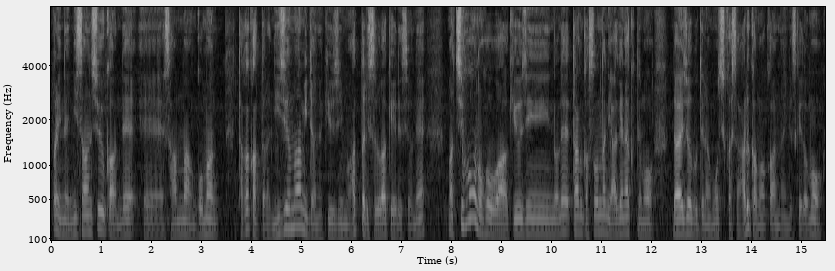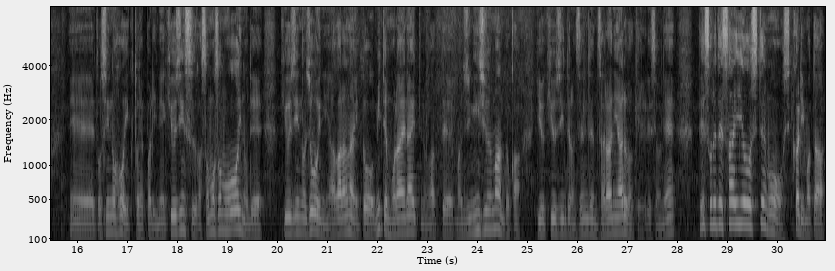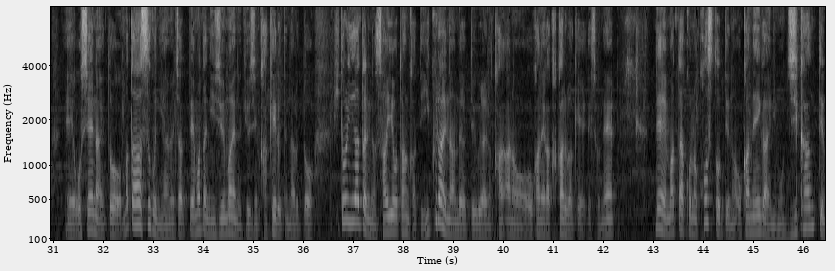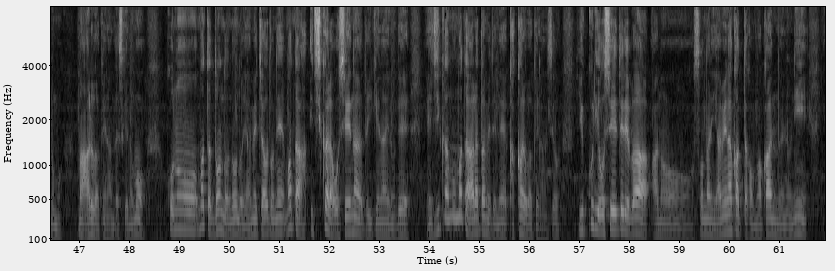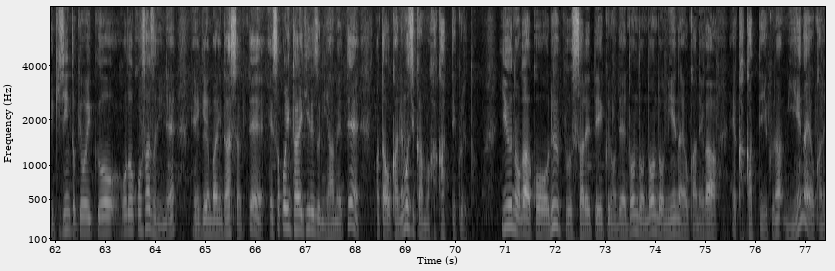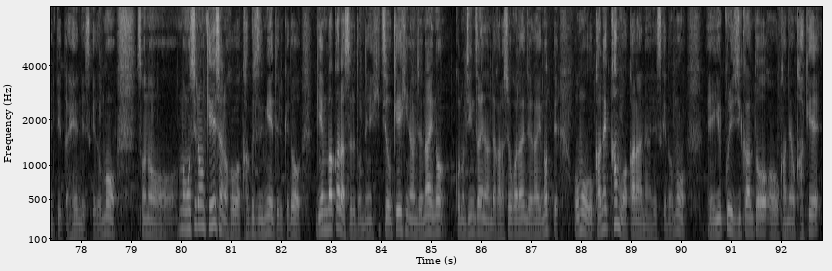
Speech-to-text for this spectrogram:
ぱりね23週間で、えー、3万5万高かったら20万みたいな求人もあったりするわけですよね。まあ、地方の方は求人のね単価そんなに上げなくても大丈夫っていうのはもしかしたらあるかも分かんないんですけども、えー、都心の方行くとやっぱりね求人数がそもそも多いので求人の上位に上がらないと見てもらえないっていうのがあって、まあ、20万とかいう求人っていうのは全然ざらにあるわけですよね。でそれで採用してもしっかりまた、えー、教えないとまたすぐに辞めちゃってまた20万円の求人かけるってなると1人当たりの採用単価っていくらになんだよっていうぐらいのかあのお金がかかるわけですよね。でまたこのコストっていうのはお金以外にも時間っていうのもまああるわけなんですけどもこのまたどんどんどんどんやめちゃうとねまた一から教えないといけないので時間もまた改めてねかかるわけなんですよ。ゆっくり教えてればあのそんなにやめなかったかも分かんないのにきちんと教育を施さずにね現場に出しちゃってそこに耐えきれずにやめてまたお金も時間もかかってくるというのがこうループされていくのでどんどんどんどん見えないお金がかかっていくな見えないお金って言ったら変ですけどもその、ま、もちろん経営者の方は確実に見えてるけど現場からするとね必要経費なんじゃないのこの人材なんだからしょうがないんじゃないのって思うお金かもわからないですけども、えゆっくり時間とお金をかけ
